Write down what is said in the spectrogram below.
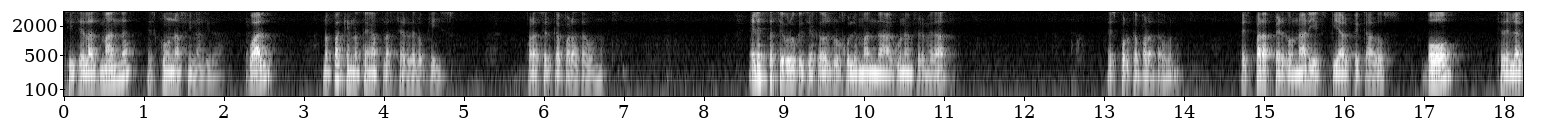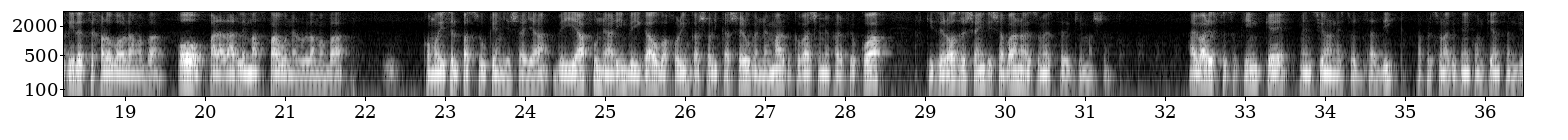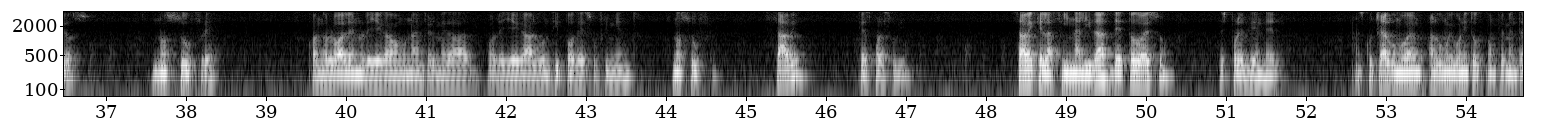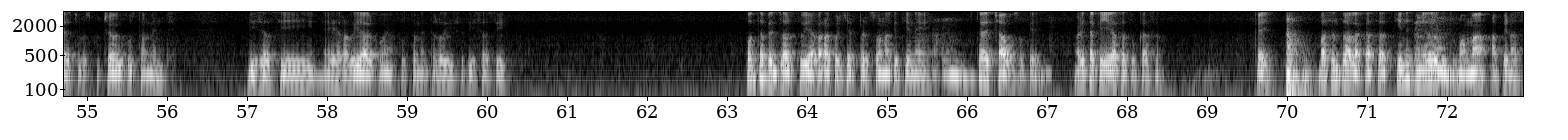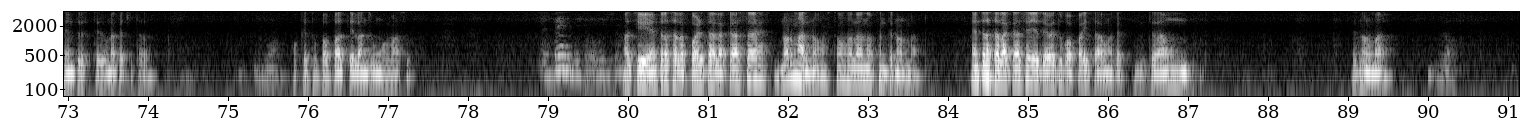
Si se las manda, es con una finalidad. ¿Cuál? No para que no tenga placer de lo que hizo. Para hacer tabonot. Él está seguro que si Akadosh Baruj le manda alguna enfermedad, es por tabonot. Es para perdonar y expiar pecados. O que de la Olam o para darle más pago en el Olam como dice el Pasuk en Yeshaya, Veiafu Nearim Veigau Bajorim Kasheru Benemar Bekovash Shem Koach Kizerot Reshaim. Hay varios Pesukim que mencionan esto. El Tzadik, la persona que tiene confianza en Dios, no sufre cuando lo aleno le llega una enfermedad o le llega algún tipo de sufrimiento. No sufre. Sabe que es para su bien sabe que la finalidad de todo eso es por el bien de él. Escuché algo muy, algo muy bonito que complementa esto, lo escuché hoy justamente. Dice así, eh, Rabbi justamente lo dice, dice así. Ponte a pensar tú y agarra a cualquier persona que tiene, ustedes chavos, ¿ok? Ahorita que llegas a tu casa, ¿ok? Vas a entrar a la casa, ¿tienes miedo de que tu mamá apenas entres te dé una cachetada? ¿O que tu papá te lance un mamazo? Así, entras a la puerta de la casa, normal, ¿no? Estamos hablando de gente normal. Entras a la casa y te ve tu papá y te da, una, te da un... ¿Es normal? No.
